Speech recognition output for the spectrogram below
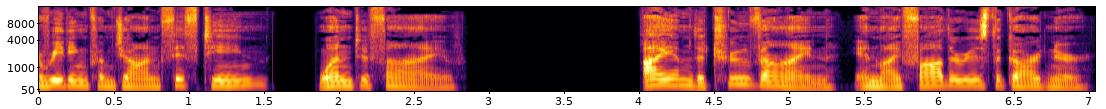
A reading from John 15, 1 to 5. I am the true vine, and my Father is the gardener.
